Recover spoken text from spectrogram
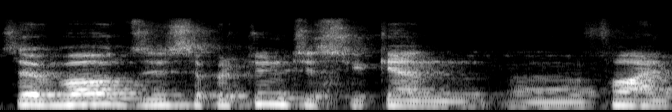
So about these opportunities, you can uh, find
